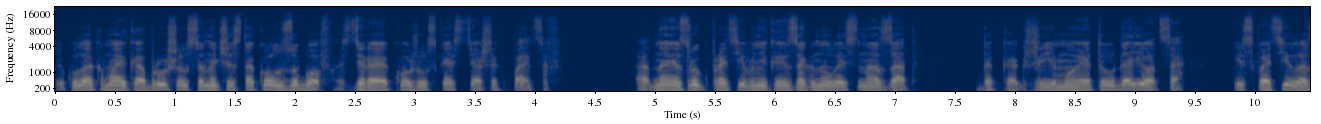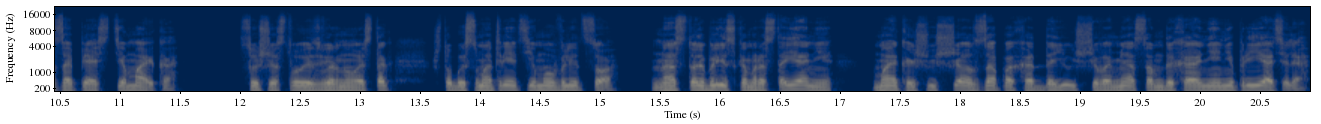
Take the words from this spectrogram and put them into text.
и кулак Майка обрушился на чистокол зубов, сдирая кожу с костяшек пальцев. Одна из рук противника изогнулась назад, Да как же ему это удается? И схватила запястье Майка. Существо извернулось так, чтобы смотреть ему в лицо. На столь близком расстоянии Майк ощущал запах отдающего мясом дыхания неприятеля,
